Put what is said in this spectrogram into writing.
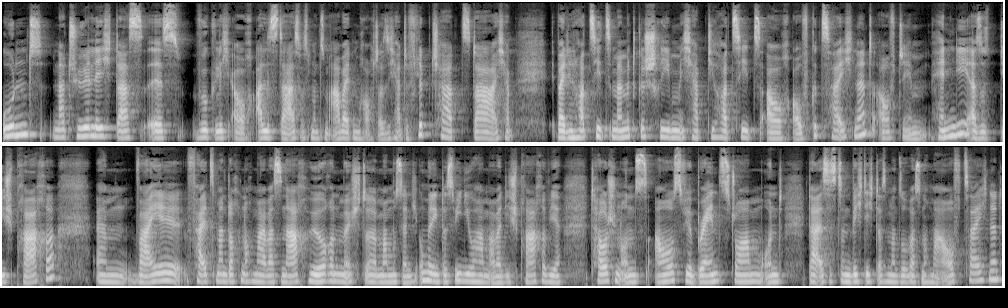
Und natürlich, dass es wirklich auch alles da ist, was man zum Arbeiten braucht. Also ich hatte Flipcharts da, ich habe bei den Hotseats immer mitgeschrieben, ich habe die Hotseats auch aufgezeichnet auf dem Handy, also die Sprache, ähm, weil falls man doch noch mal was nachhören möchte, man muss ja nicht unbedingt das Video haben, aber die Sprache, wir tauschen uns aus, wir brainstormen und da ist es dann wichtig, dass man sowas noch mal aufzeichnet.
